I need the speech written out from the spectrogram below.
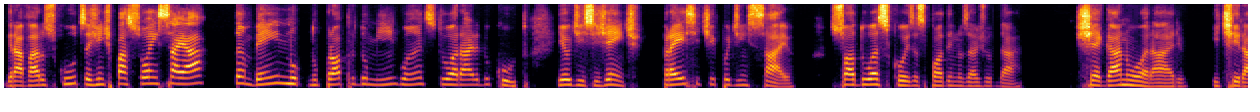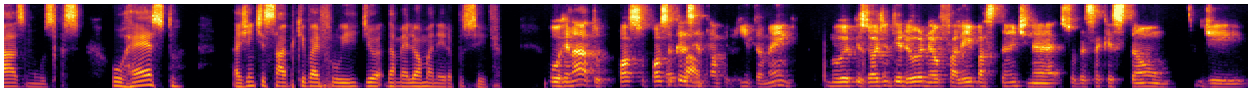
gravar os cultos, a gente passou a ensaiar também no, no próprio domingo, antes do horário do culto. E eu disse, gente, para esse tipo de ensaio, só duas coisas podem nos ajudar: chegar no horário e tirar as músicas. O resto, a gente sabe que vai fluir de, da melhor maneira possível. O Renato, posso, posso acrescentar um pouquinho também? No episódio anterior, né, eu falei bastante né, sobre essa questão de,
